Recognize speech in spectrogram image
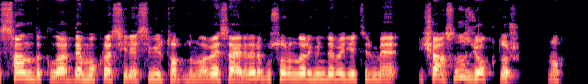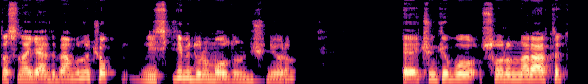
sandıkla, demokrasiyle, sivil toplumla vesaireleri bu sorunları gündeme getirme şansınız yoktur noktasına geldi. Ben bunun çok riskli bir durum olduğunu düşünüyorum. E, çünkü bu sorunlar artık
